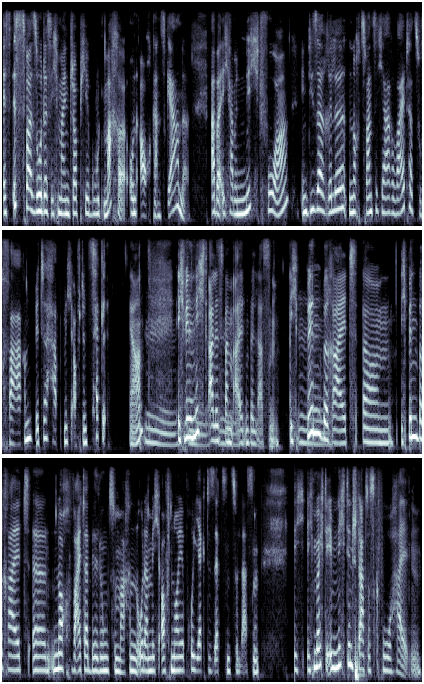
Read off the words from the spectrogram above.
es ist zwar so, dass ich meinen Job hier gut mache und auch ganz gerne, aber ich habe nicht vor, in dieser Rille noch 20 Jahre weiterzufahren. Bitte habt mich auf dem Zettel. Ja, mm, ich will nicht alles mm, beim Alten belassen. Ich mm. bin bereit, ähm, ich bin bereit, äh, noch Weiterbildung zu machen oder mich auf neue Projekte setzen zu lassen. Ich, ich möchte eben nicht den Status quo halten.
